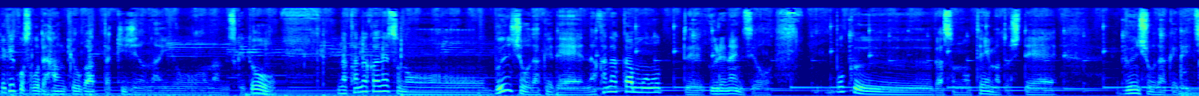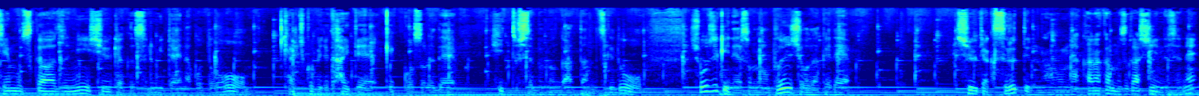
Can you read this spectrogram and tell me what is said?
で結構そこで反響があった記事の内容なんですけど、なかなかねその文章だけでなかなか物って売れないんですよ。僕がそのテーマとして文章だけで1円も使わずに集客するみたいなことをキャッチコピーで書いて結構それでヒットした部分があったんですけど正直ねその文章だけで集客するっていうのはなかなか難しいんですよね。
